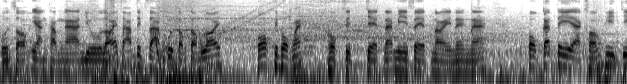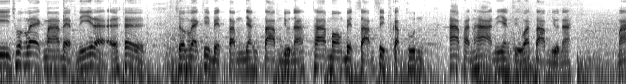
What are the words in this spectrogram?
คูณ 2 ยังทำงานอยู่ 133คูณ2 66ไหม67 นะ มีเศษหน่อยหนึ่งนะ ปกติอะของ PG ช่วงแรกมาแบบนี้แหละเออช่วงแรกที่เบ็ดต่ำยังต่ำอยู่นะ ถ้ามองเบ็ด 30 กับทุน 5,500 นี่ยังถือว่าต่ำอยู่นะ มา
